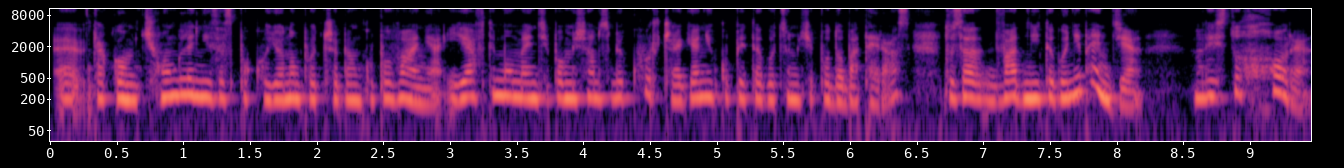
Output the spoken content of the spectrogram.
e, taką ciągle niezaspokojoną potrzebę kupowania. I ja w tym momencie pomyślałam sobie, kurczę, jak ja nie kupię tego, co mi się podoba teraz, to za dwa dni tego nie będzie. No ale jest to chore.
